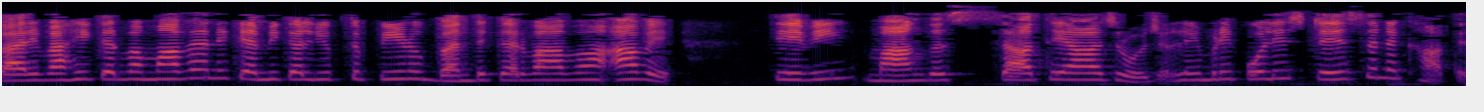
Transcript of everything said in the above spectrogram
કાર્યવાહી કરવામાં આવે અને કેમિકલયુક્ત પીણું બંધ કરવામાં આવે. તેવી માંગ સાથે આજ રોજ લીંબડી પોલીસ સ્ટેશન ખાતે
